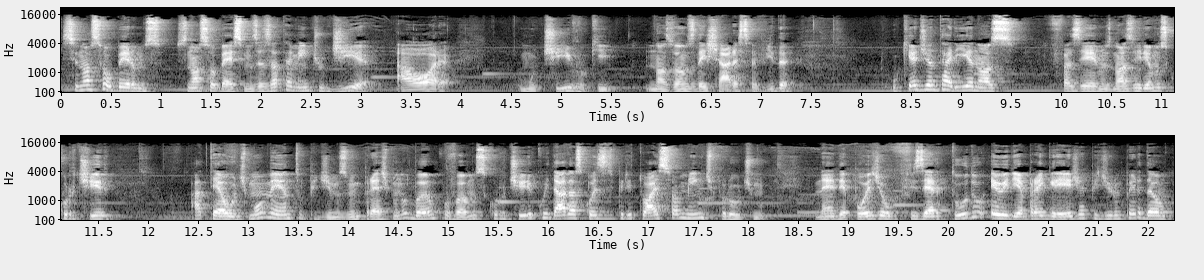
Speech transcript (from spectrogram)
Se nós soubermos, se nós soubéssemos exatamente o dia, a hora, o motivo que nós vamos deixar essa vida, o que adiantaria nós fazermos? Nós iríamos curtir até o último momento, pedimos um empréstimo no banco, vamos curtir e cuidar das coisas espirituais somente por último. Né? Depois de eu fizer tudo, eu iria para a igreja pedir um perdão.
